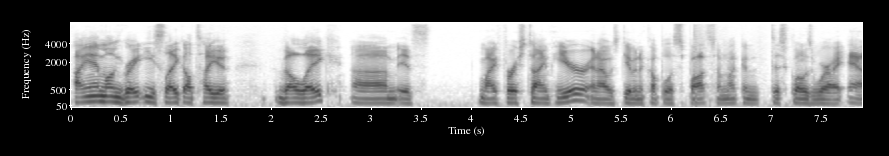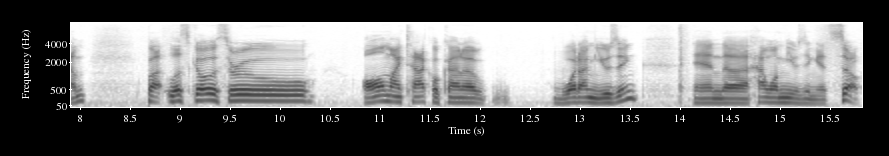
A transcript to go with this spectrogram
I am on Great East Lake, I'll tell you the lake. Um, it's my first time here and I was given a couple of spots, so I'm not going to disclose where I am. But let's go through all my tackle, kind of what I'm using and uh, how I'm using it. So,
